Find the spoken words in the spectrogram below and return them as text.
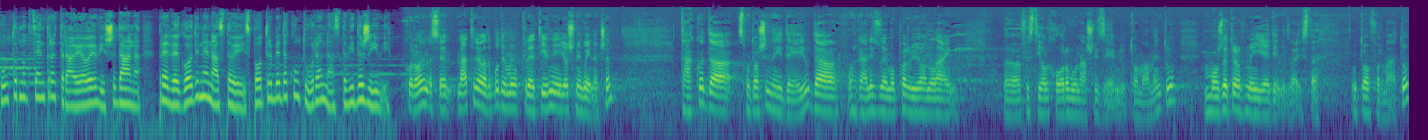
kulturnog centra trajao je više dana. Pre dve godine nastao je iz potrebe da kultura nastavi da živi. Korona nas je natrjala da budemo kreativniji još nego inače. Tako da smo došli na ideju da organizujemo prvi online uh, festival horova u našoj zemlji u tom momentu. Možda je trenutno i jedini zaista u tom formatu.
